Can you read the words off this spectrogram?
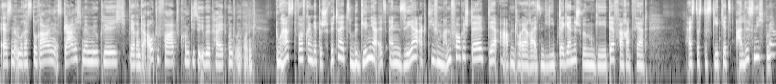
Essen im Restaurant ist gar nicht mehr möglich, während der Autofahrt kommt diese Übelkeit und, und, und. Du hast Wolfgang Deppe-Schwittey zu Beginn ja als einen sehr aktiven Mann vorgestellt, der Abenteuerreisen liebt, der gerne schwimmen geht, der Fahrrad fährt. Heißt das, das geht jetzt alles nicht mehr?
